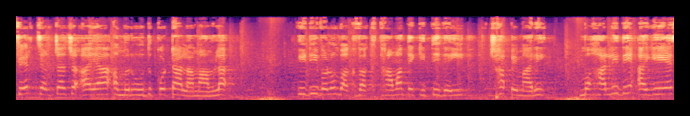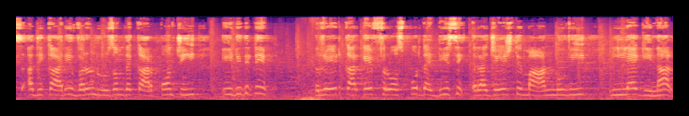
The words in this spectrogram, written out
ਫਿਰ ਚਰਚਾ 'ਚ ਆਇਆ ਅਮਰੂਦ ਘੋਟਾਲਾ ਮਾਮਲਾ। ਈਡੀ ਵੱਲੋਂ ਵੱਖ-ਵੱਖ ਥਾਵਾਂ ਤੇ ਕੀਤੀ ਗਈ ਛਾਪੇਮਾਰੀ। ਮੋਹਾਲੀ ਦੇ ਆਈਏਐਸ ਅਧਿਕਾਰੀ ਵਰੁਣ ਰੁਜ਼ਮ ਦੇ ਘਰ ਪਹੁੰਚੀ ਈਡੀ ਦੀ ਟੀਮ। ਰੇਡ ਕਰਕੇ ਫਿਰੋਜ਼ਪੁਰ ਦਾ ਡੀਸੀ ਰਾਜੇਸ਼ ਧੀਮਾਨ ਨੂੰ ਵੀ ਲੈ ਗਈ ਨਾਲ।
